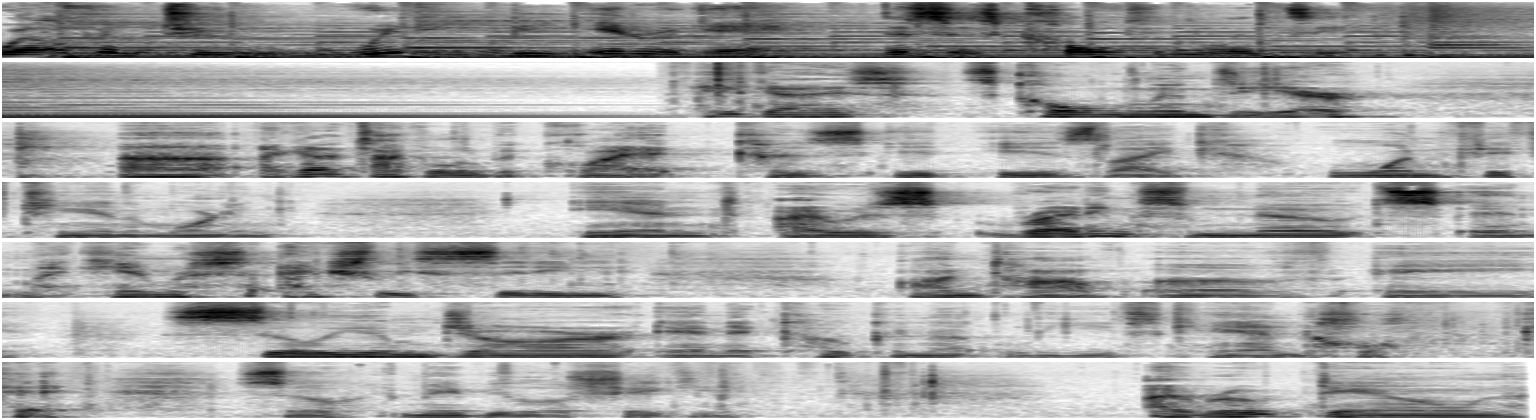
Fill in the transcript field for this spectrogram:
Welcome to Winning the Inner Game. This is Colton Lindsay. Hey guys, it's Colton Lindsay here. Uh, I gotta talk a little bit quiet because it is like 1.15 in the morning, and I was writing some notes, and my camera's actually sitting on top of a psyllium jar and a coconut leaves candle. okay, so it may be a little shaky. I wrote down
